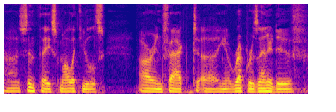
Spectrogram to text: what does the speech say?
uh, synthase molecules, are in fact uh, you know representative,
